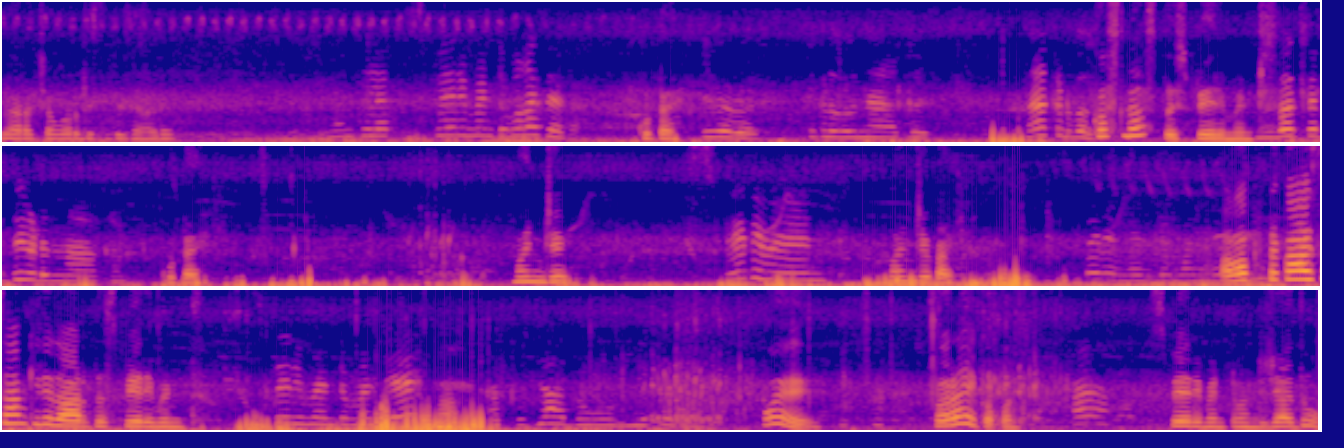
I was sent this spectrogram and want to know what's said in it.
घराच्या वर दिसते झाड. कुठं आहे? कसलं असतं एक्सपेरिमेंट कुठं आहे? म्हणजे? म्हणजे काय? अगं फक्त काय सांग की त्याचा अर्थ एक्सपेरिमेंट होय खरं आहे का पण? एक्सपेरिमेंट म्हणजे जादू?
